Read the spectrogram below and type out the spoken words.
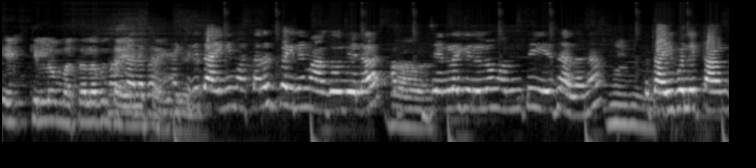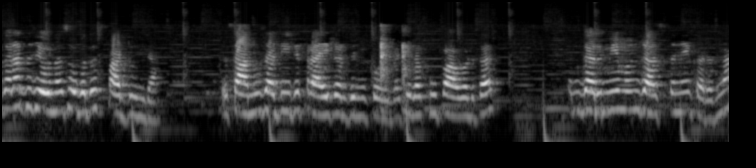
एक किलो मसाला पण मसाला ताईने पण ऍक्च्युली ताईने मसालाच पहिले मागवलेला. उज्जैनला गेलेलो म्हणून ते हे झालं ना. तर ताई एक काम करा तर जेवणासोबतच पाठवून द्या. तर सानूसाठी इथे फ्राय करते मी कोळंब्या. तिला खूप आवडतात. पण गरमी म्हणून जास्त नाही करत ना.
